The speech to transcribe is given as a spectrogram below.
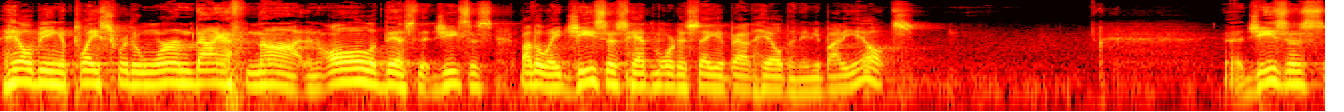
hell being a place where the worm dieth not, and all of this that Jesus, by the way, Jesus had more to say about hell than anybody else. Uh, Jesus,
